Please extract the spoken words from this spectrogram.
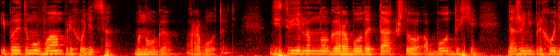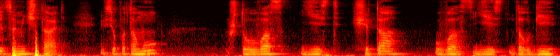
И поэтому вам приходится много работать. Действительно много работать так, что об отдыхе даже не приходится мечтать. И все потому, что у вас есть счета, у вас есть долги,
